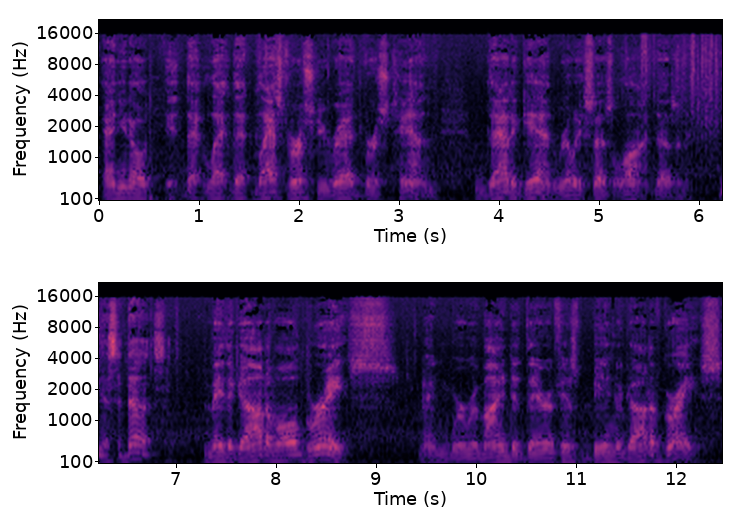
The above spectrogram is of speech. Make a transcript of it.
And you know that la- that last verse you read, verse ten, that again really says a lot, doesn't it? Yes, it does. May the God of all grace, and we're reminded there of His being a God of grace,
